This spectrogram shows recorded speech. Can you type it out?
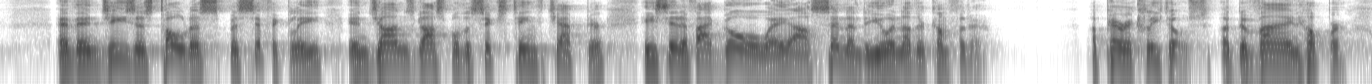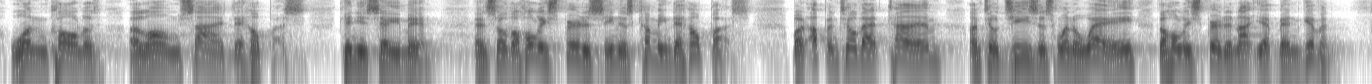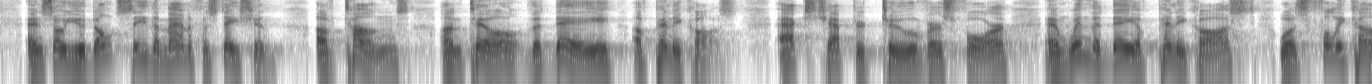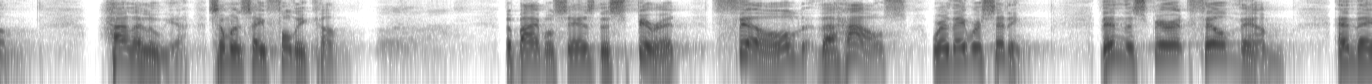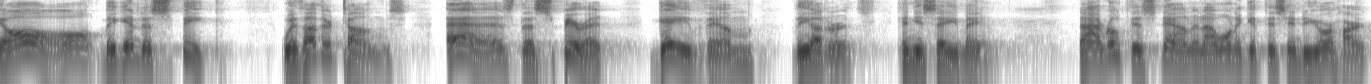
and then Jesus told us specifically in John's Gospel, the 16th chapter, He said, If I go away, I'll send unto you another comforter, a parakletos, a divine helper, one called us alongside to help us. Can you say amen? And so the Holy Spirit is seen as coming to help us. But up until that time, until Jesus went away, the Holy Spirit had not yet been given. And so you don't see the manifestation of tongues until the day of Pentecost. Acts chapter 2, verse 4 And when the day of Pentecost was fully come, hallelujah. Someone say, fully come. The Bible says the Spirit filled the house where they were sitting. Then the Spirit filled them, and they all began to speak with other tongues as the Spirit gave them the utterance. Can you say amen? Now, I wrote this down and I want to get this into your heart.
